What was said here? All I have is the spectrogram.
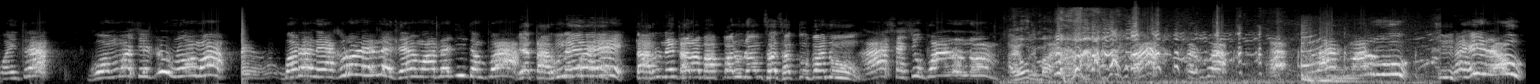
વૈતરા ગોમમાં કેટલું નોમ હા બડા નેકરો એટલે જય માતાજી ચંપા એ તારું ને તારું ને તારા બાપાનું નામ છે સતુભાનું. આ સસુભાનું નામ. હા, અડવા. મારું. નહીં રહું.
